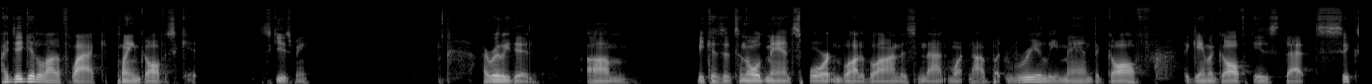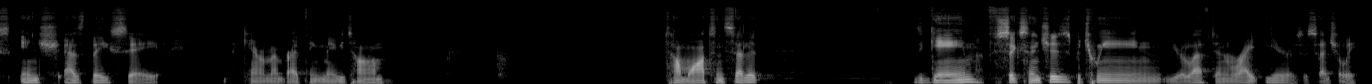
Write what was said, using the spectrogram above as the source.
I did get a lot of flack playing golf as a kid. Excuse me. I really did. Um, because it's an old man sport and blah blah blah and this and that and whatnot. But really, man, the golf, the game of golf is that six inch, as they say. I can't remember. I think maybe Tom Tom Watson said it. The game six inches between your left and right ears, essentially.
